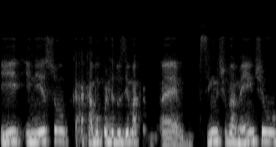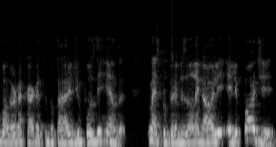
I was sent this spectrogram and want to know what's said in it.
e, e nisso acabam por reduzir uma, é, significativamente o valor da carga tributária de imposto de renda. Mas, por previsão legal, ele, ele pode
